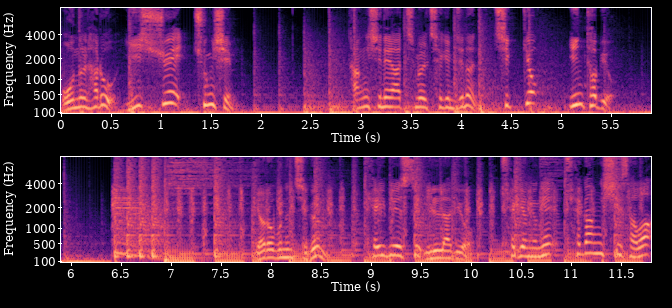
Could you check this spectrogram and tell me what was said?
오늘 하루 이슈의 중심. 당신의 아침을 책임지는 직격 인터뷰. 여러분은 지금 KBS 1라디오 최경영의 최강 시사와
